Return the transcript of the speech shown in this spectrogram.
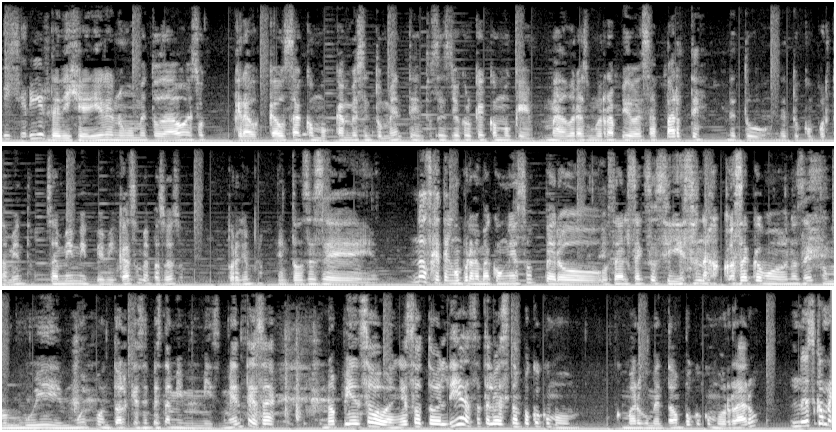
Digerir. de digerir en un momento dado, eso causa como cambios en tu mente. Entonces yo creo que como que maduras muy rápido esa parte de tu, de tu comportamiento. O sea, a mí mi- en mi caso me pasó eso, por ejemplo. Entonces, eh, no es que tenga un problema con eso, pero, o sea, el sexo sí es una cosa como, no sé, como muy, muy puntual que siempre está en mi, mis mentes. O sea, no pienso en eso todo el día. O sea, tal vez está un poco como, como argumentado, un poco como raro. No es, como,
